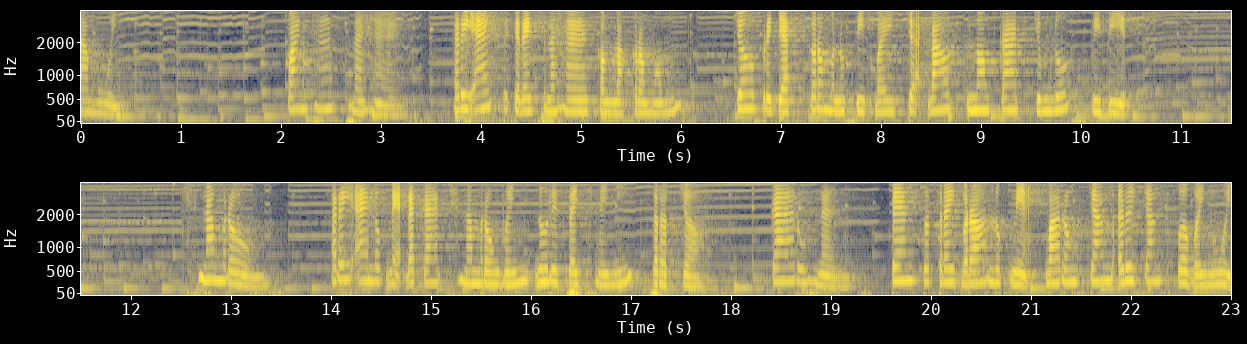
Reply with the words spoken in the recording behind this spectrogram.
ណាមួយបញ្ហាស្នេហារីឯសេចក្តីស្នេហាកំឡោះក្រមុំ ចូលប្រយ័ត្នក្រុមមនុស្សទី3ចាក់ដោតនាំកើតចំនួនវិវាទឆ្នាំរោងរីឯលោកអ្នកដែលកើតឆ្នាំរោងវិញដូចរិស័យថ្ងៃនេះស្រត់ចោះការរស់នៅ ទាំងស្ត្រីបរោះលោកអ្នកបារងចាំឬចង់ធ្វើអ្វីមួយ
